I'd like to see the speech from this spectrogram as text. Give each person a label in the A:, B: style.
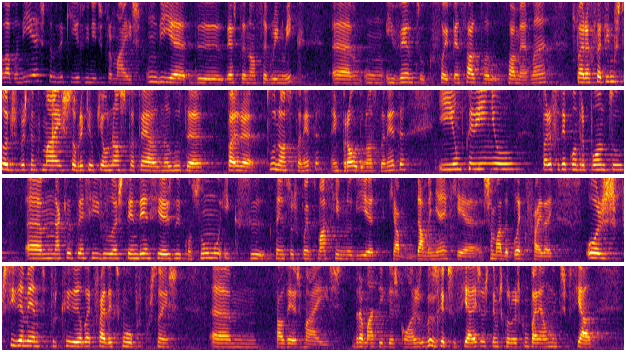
A: Olá, bom dia. Estamos aqui reunidos para mais um dia de, desta nossa Green Week, um evento que foi pensado pelo Roi Merlin para refletirmos todos bastante mais sobre aquilo que é o nosso papel na luta para, pelo nosso planeta, em prol do nosso planeta, e um bocadinho para fazer contraponto um, àquilo que têm sido as tendências de consumo e que, se, que tem o seu expoente máximo no dia que há, da manhã, que é a chamada Black Friday. Hoje, precisamente porque a Black Friday tomou proporções um, talvez mais dramáticas com a ajuda das redes sociais, hoje temos connosco um painel muito especial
